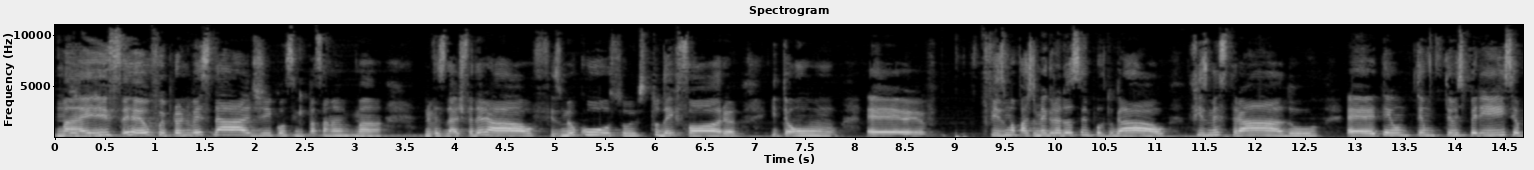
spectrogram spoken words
mas eu fui para a universidade, consegui passar numa Universidade Federal, fiz o meu curso, estudei fora. Então, é, fiz uma parte da minha graduação em Portugal, fiz mestrado, é, tenho, tenho, tenho experiência,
